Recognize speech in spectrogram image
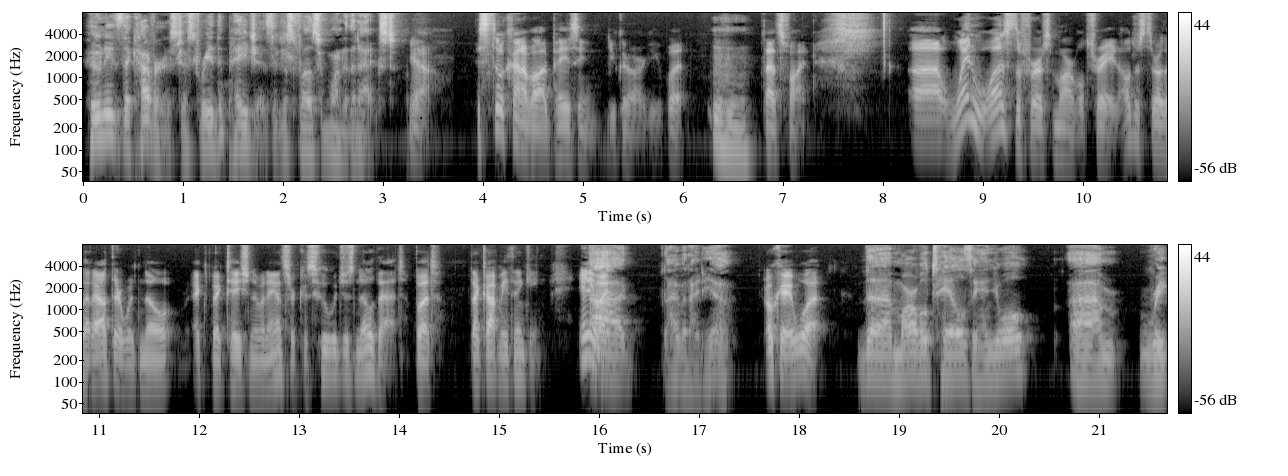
who needs the covers? Just read the pages. It just flows from one to the next. Yeah. It's still kind of odd pacing, you could argue, but that's fine. Uh, when was the first Marvel trade? I'll just throw that out there with no expectation of an answer because who would just know that? But that got me thinking. Anyway, Uh, I have an idea. okay, what? the Marvel Tales annual. Um, re-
